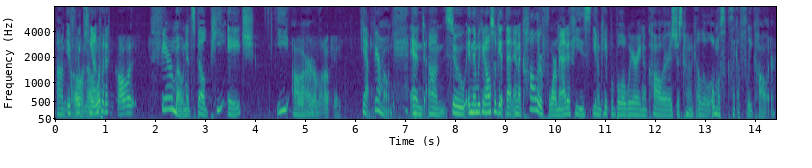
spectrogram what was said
Um, if Oh, we can what put a call it? pheromone, it's spelled P H E Oh, pheromone. Okay. Yeah, pheromone. And um, so, and then we can also get that in a collar format if he's, you know, capable of wearing a collar as just kind of like a little, almost looks like a flea collar.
